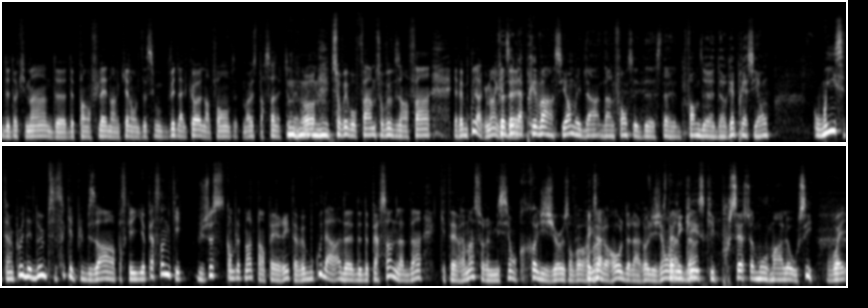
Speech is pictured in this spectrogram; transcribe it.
de documents, de, de pamphlets dans lesquels on disait si vous buvez de l'alcool, dans le fond, vous êtes mauvaise personne, etc. Mhm, mhm. Puis Sauvez vos femmes, sauvez vos enfants. Il y avait beaucoup d'arguments. Ils qui faisaient de la prévention, mais dans, dans le fond, c'était une forme de, de répression. Oui, c'était un peu des deux, puis c'est ça qui est le plus bizarre, parce qu'il y a personne qui est juste complètement tempéré. Tu avais beaucoup de, de- de personnes là-dedans qui étaient vraiment sur une mission religieuse. On voit vraiment Exact. le rôle de la religion. C'était l'Église qui poussait ce mouvement-là aussi. Oui,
